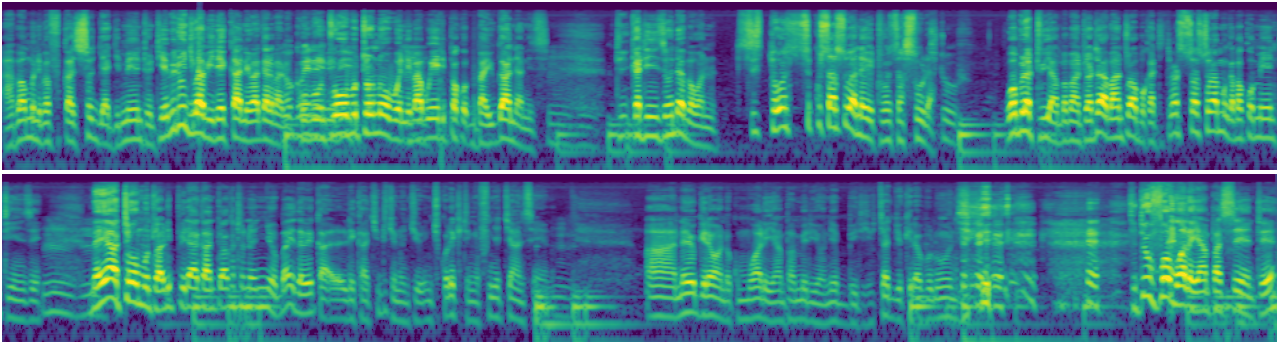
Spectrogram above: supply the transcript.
abamu ne bafuka so judgment nti ebirungi babireka ne bagala buntu obutono obwo ne babweripako ba ugandans. Ti- kati nze ndaba wano sikusasula naye tonsasula. Wabula tuyamba abantu ate abantu abo kati kibatusasulamu nga bakomenti nze. Mm. naye ate omuntu alipira akantu akatono nnyo by the way ka- leka kintu kino nki- nkicollecting efunye chance eno Ah, nayogera wano ku muwala eyampa miliyoni ebbiri. Okyajjukira bulungi. Kituufu omuwala yampa sente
